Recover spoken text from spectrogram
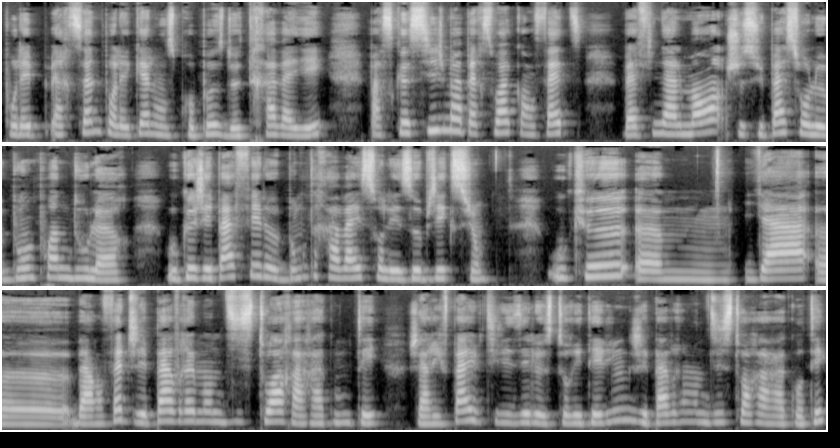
pour les personnes pour lesquelles on se propose de travailler, parce que si je m'aperçois qu'en fait, bah finalement, je suis pas sur le bon point de douleur, ou que j'ai pas fait le bon travail sur les objections, ou que il euh, y a euh, bah en fait j'ai pas vraiment d'histoire à raconter. J'arrive pas à utiliser le storytelling j'ai pas vraiment d'histoire à raconter.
